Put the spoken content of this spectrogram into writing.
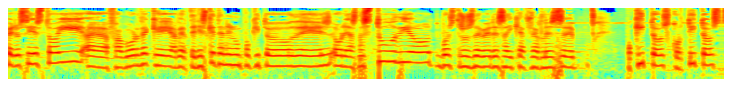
pero sí estoy eh, a favor de que, a ver, tenéis que tener un poquito de horas de estudio, vuestros deberes hay que hacerles eh, poquitos, cortitos,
